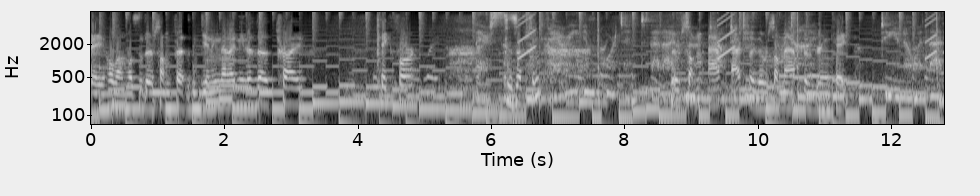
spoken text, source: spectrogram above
Okay, hold on. Wasn't there something at the beginning that I needed to try cake for? There's 'Cause I something think very important that There was something af- actually there was something after the green cake. Do you know what that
